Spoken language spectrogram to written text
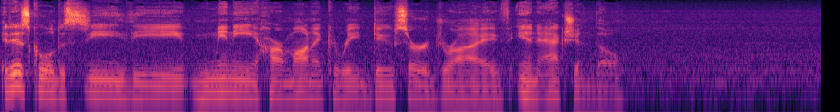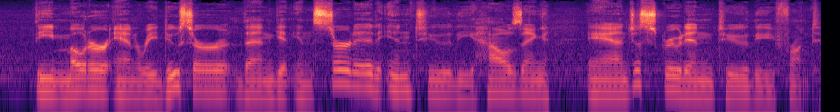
It is cool to see the mini harmonic reducer drive in action though. The motor and reducer then get inserted into the housing and just screwed into the front.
